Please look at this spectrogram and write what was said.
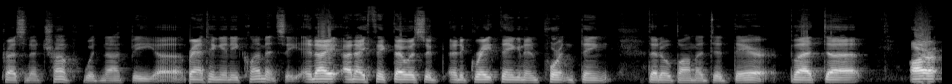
President Trump would not be uh, granting any clemency. And I and I think that was a, a great thing, an important thing that Obama did there. But uh, our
